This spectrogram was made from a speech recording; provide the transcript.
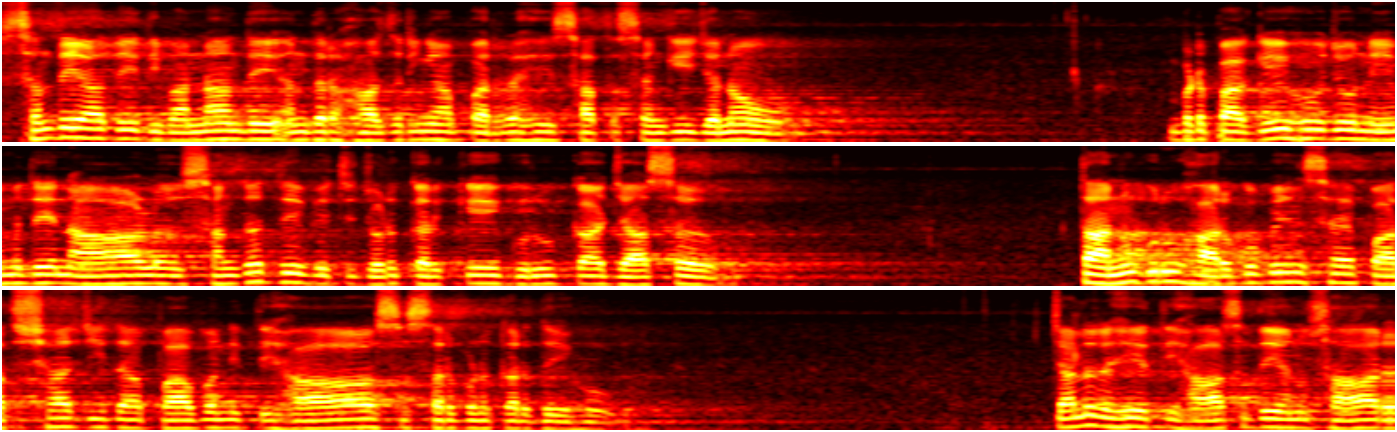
ਸੰਧਿਆ ਦੇ ਦੀਵਾਨਾਂ ਦੇ ਅੰਦਰ ਹਾਜ਼ਰੀਆਂ ਭਰ ਰਹੇ ਸਤ ਸੰਗੀ ਜਨੋ ਬੜਭਾਗੇ ਹੋ ਜੋ ਨੇਮ ਦੇ ਨਾਲ ਸੰਗਤ ਦੇ ਵਿੱਚ ਜੁੜ ਕਰਕੇ ਗੁਰੂ ਕਾ ਜਸ ਧੰਨ ਗੁਰੂ ਹਰਗੋਬਿੰਦ ਸਾਹਿਬ ਪਾਤਸ਼ਾਹ ਜੀ ਦਾ ਪਾਵਨ ਇਤਿਹਾਸ ਸਰਵਣ ਕਰਦੇ ਹੋ। ਚੱਲ ਰਹੇ ਇਤਿਹਾਸ ਦੇ ਅਨੁਸਾਰ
